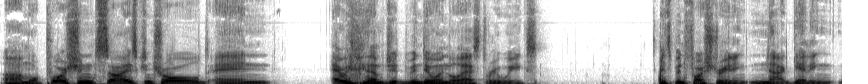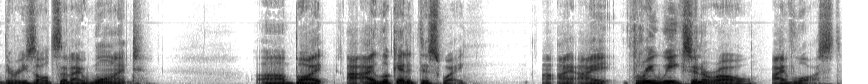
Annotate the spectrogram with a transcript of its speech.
uh, more portion size controlled and everything I've been doing the last three weeks. It's been frustrating not getting the results that I want. Uh, but I, I look at it this way I, I three weeks in a row I've lost.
